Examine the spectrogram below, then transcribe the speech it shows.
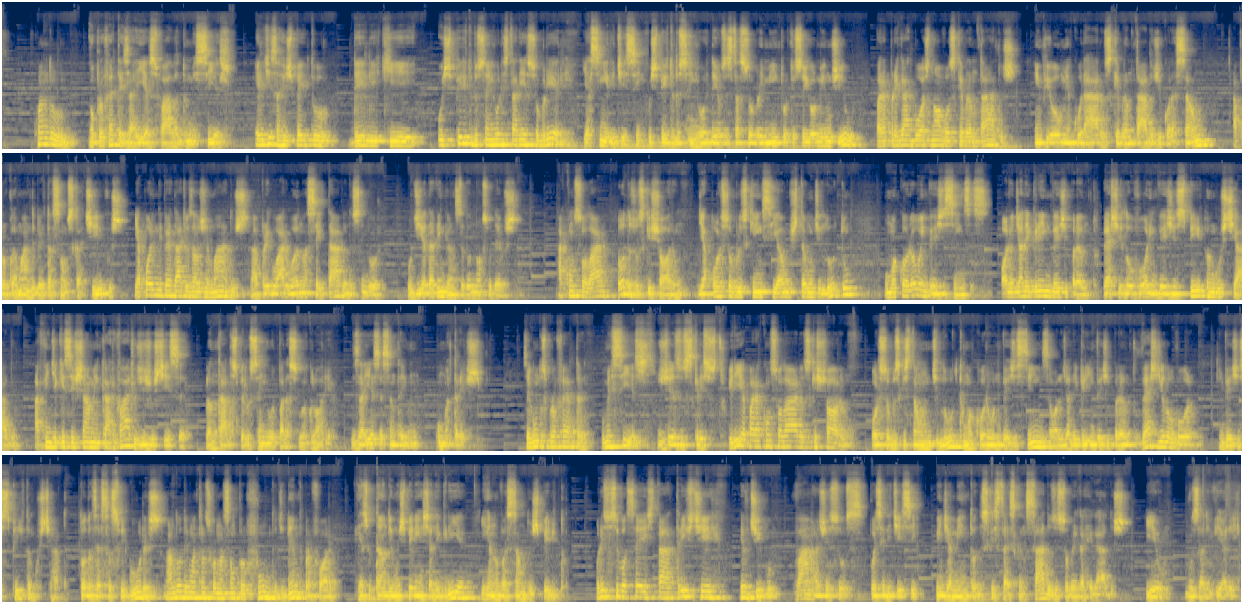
Quando o profeta Isaías fala do Messias, ele diz a respeito dele que o Espírito do Senhor estaria sobre ele. E assim ele disse: O Espírito do Senhor Deus está sobre mim, porque o Senhor me ungiu para pregar boas novas aos quebrantados. Enviou-me a curar os quebrantados de coração, a proclamar libertação aos cativos e a pôr em liberdade os algemados, a pregoar o ano aceitável do Senhor, o dia da vingança do nosso Deus. A consolar todos os que choram e a pôr sobre os que em Sião estão de luto uma coroa em vez de cinzas, óleo de alegria em vez de pranto, veste de louvor em vez de espírito angustiado, a fim de que se chamem carvalhos de justiça, plantados pelo Senhor para a sua glória. Isaías 61, 1 a 3. Segundo os profetas, o Messias, Jesus Cristo, viria para consolar os que choram, pôr sobre os que estão de luto uma coroa em vez de cinza, óleo de alegria em vez de pranto, veste de louvor em vez de espírito angustiado. Todas essas figuras aludem a uma transformação profunda de dentro para fora, resultando em uma experiência de alegria e renovação do espírito. Por isso, se você está triste, eu digo: vá a Jesus, pois ele disse: Vinde a mim todos que estáis cansados e sobrecarregados, e eu vos aliviarei.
